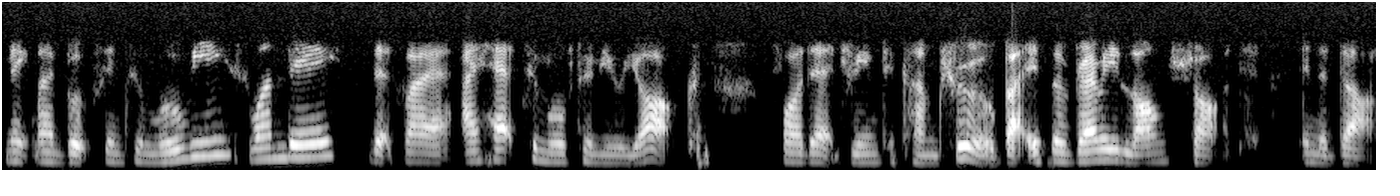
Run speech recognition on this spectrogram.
make my books into movies one day. That's why I had to move to New York for that dream to come true. But it's a very long shot in the dark.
